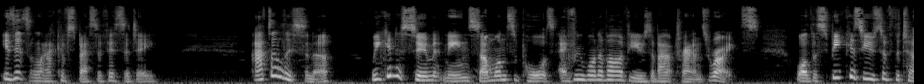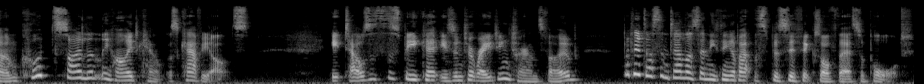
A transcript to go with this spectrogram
is its lack of specificity. As a listener, we can assume it means someone supports every one of our views about trans rights, while the speaker's use of the term could silently hide countless caveats. It tells us the speaker isn't a raging transphobe, but it doesn't tell us anything about the specifics of their support.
